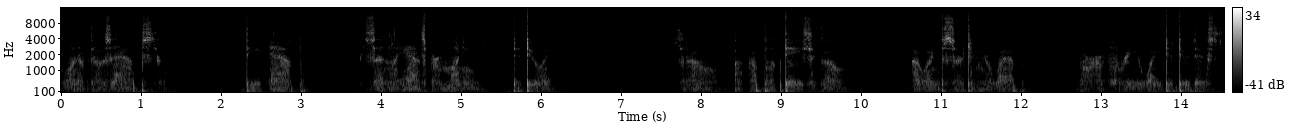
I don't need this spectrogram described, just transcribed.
one of those apps, the app suddenly asks for money to do it. So, a couple of days ago, I went searching the web for a free way to do this,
